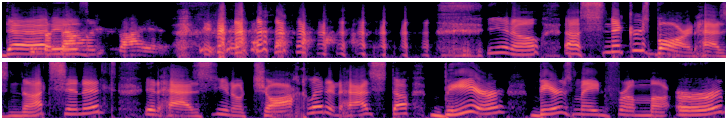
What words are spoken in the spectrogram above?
Dad is. you know, a Snickers bar. It has nuts in it. It has, you know, chocolate. It has stuff. Beer. Beer's made from uh, herbs.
